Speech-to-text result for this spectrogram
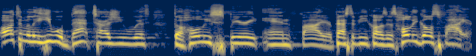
Ultimately, he will baptize you with the Holy Spirit and fire. Pastor V calls this Holy Ghost fire.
